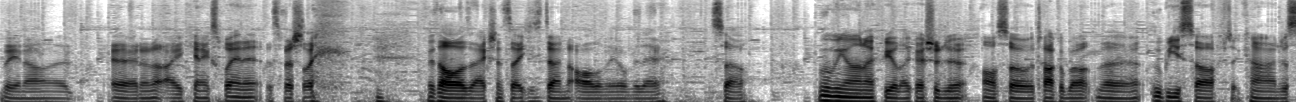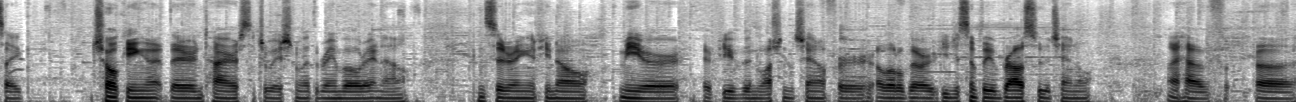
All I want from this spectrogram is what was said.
But, you know, uh, I don't know. I can't explain it, especially with all his actions that he's done all the way over there. So, moving on, I feel like I should uh, also talk about the Ubisoft kind of just like choking at their entire situation with Rainbow right now. Considering if you know me or if you've been watching the channel for a little bit or if you just simply browse through the channel, I have uh,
